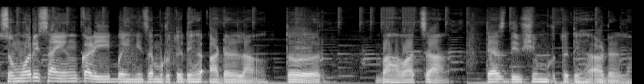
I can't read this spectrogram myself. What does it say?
सोमवारी सायंकाळी बहिणीचा मृतदेह आढळला तर भावाचा त्याच दिवशी मृतदेह आढळला.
